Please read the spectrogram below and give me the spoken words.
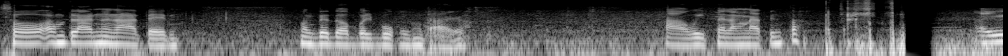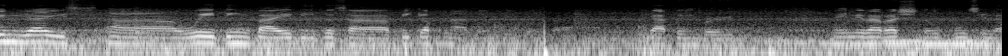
So, ang plano natin, magda-double booking tayo. Ah, wait na lang natin to. Ayun guys, ah, waiting tayo dito sa pickup natin dito sa Gothenburg. May nirarush daw po sila.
